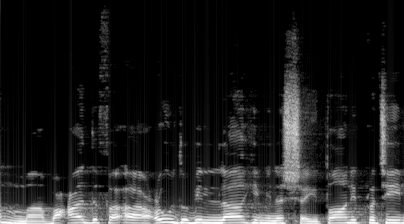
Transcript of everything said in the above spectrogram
আম্মা বাদ ফাউদ বিল্লাহ মিনাশ শাইতানির রাজিম।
